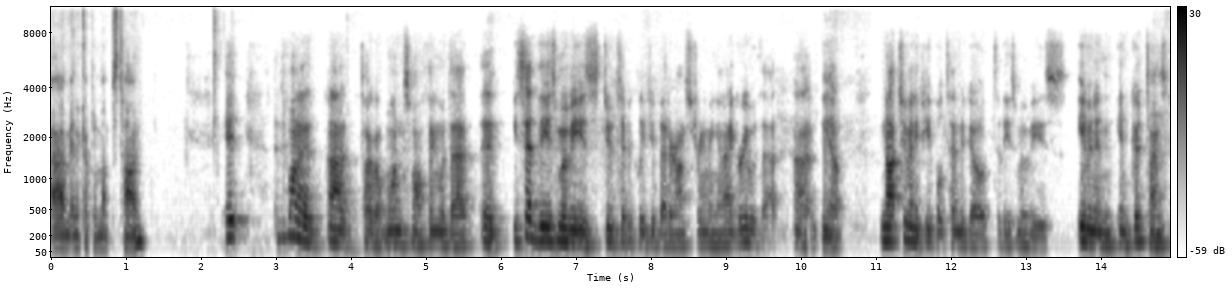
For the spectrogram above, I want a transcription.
um, in a couple of months' time. It. I just want to uh, talk about one small thing with that. It, mm. you said these movies do typically do better on streaming, and I agree with that. Uh, mm. You know, not too many people tend to go to these movies, even in in good times. Mm.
